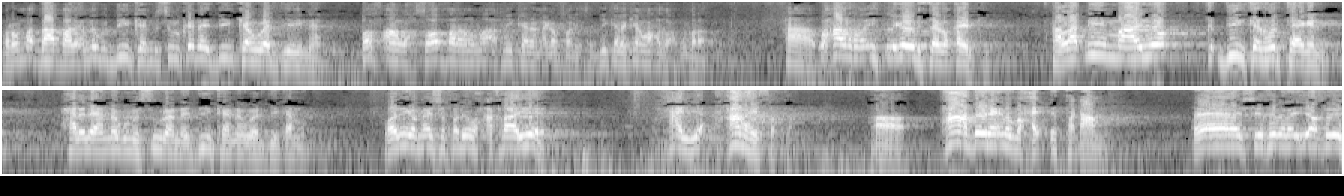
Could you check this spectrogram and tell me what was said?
Mar ummaddaa baad annagu diinkan mas'uulkana waardiyeynaa qof aan wax soo baran uma akri kale naga fadhiiso haddii kale waxad wax ku barat ha waxaa la rabaa in laga hor istaago ha la dhihi maayo diinkan hor taagan la annagu mas'uulana waardiye kana adiga meesha fadhiya wax akraaye maxaad haysata. Maxaa haddayna inaad wax taqaano sheekh hebel iyo akriyo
